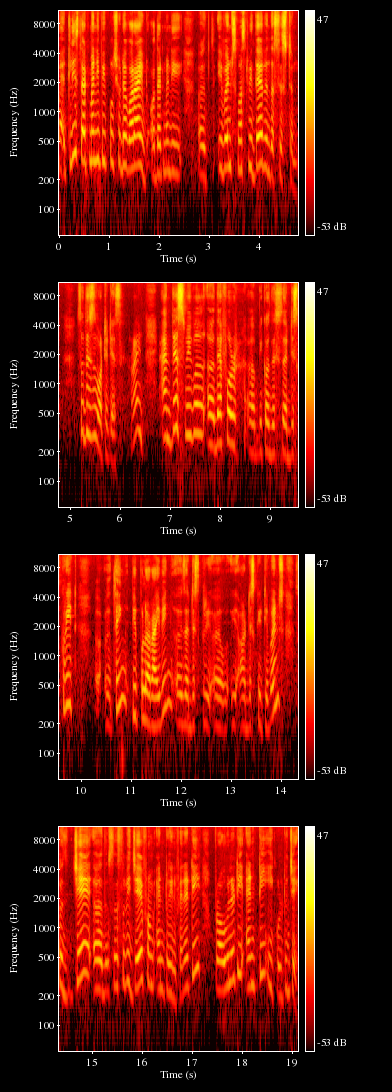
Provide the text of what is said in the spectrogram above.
at least that many people should have arrived or that many uh, events must be there in the system. So, this is what it is right and this we will uh, therefore, uh, because this is a discrete thing people arriving is a discrete uh, are discrete events. So, j uh, this, this, will be j from n to infinity probability n t equal to j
